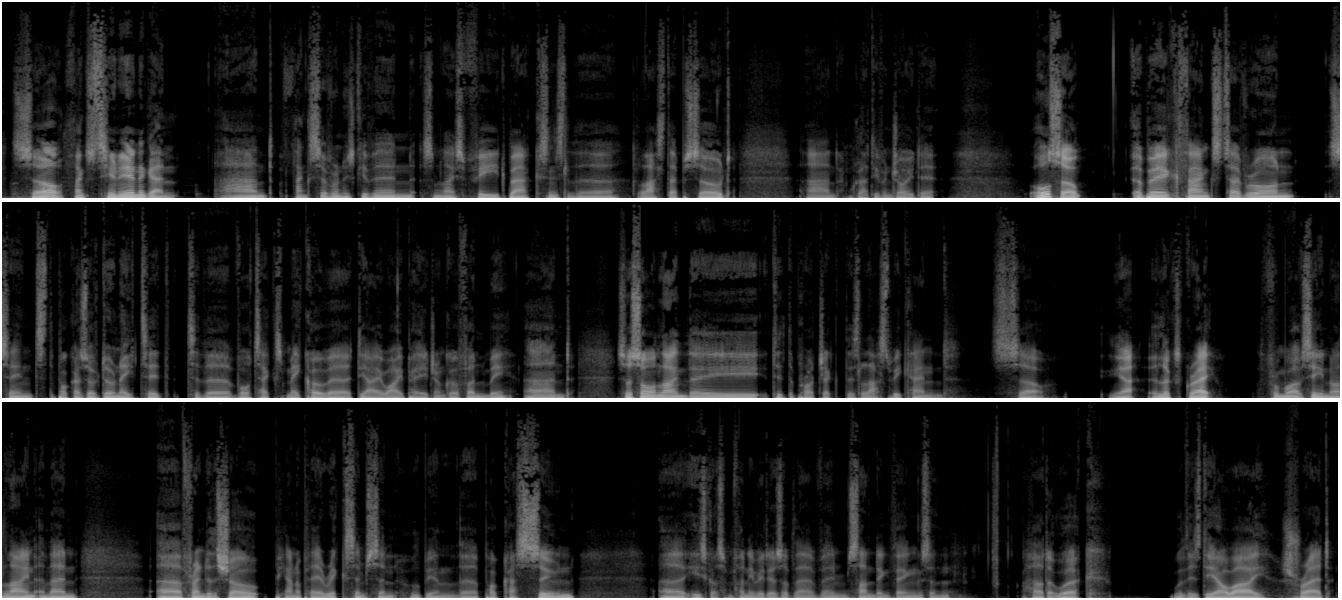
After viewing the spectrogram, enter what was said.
So, thanks for tuning in again. And thanks to everyone who's given some nice feedback since the last episode. And I'm glad you've enjoyed it. Also, a big thanks to everyone since the podcast have donated to the Vortex Makeover DIY page on GoFundMe. And so I saw online they did the project this last weekend. So, yeah, it looks great from what I've seen online. And then a friend of the show, piano player Rick Simpson, who will be on the podcast soon, uh, he's got some funny videos up there of him sanding things and hard at work with his DIY shred.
